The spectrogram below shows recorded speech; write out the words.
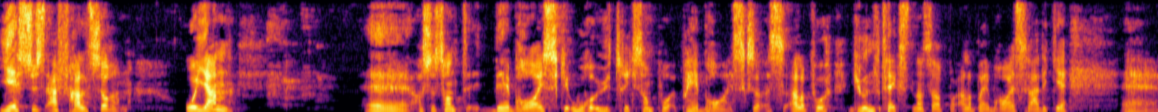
Jesus er frelseren. Og igjen eh, altså sant, Det hebraiske ord og uttrykk sant, på, på, hebraisk, så, eller på grunnteksten altså, på, eller på hebraisk, så er det ikke, eh,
